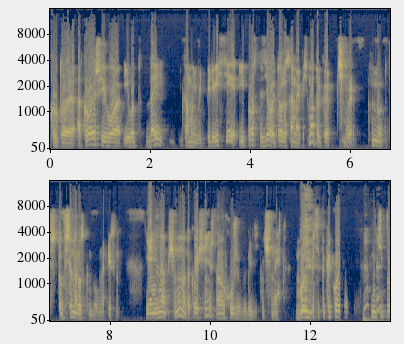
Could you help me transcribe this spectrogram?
крутое, откроешь его, и вот дай кому-нибудь перевести и просто сделай то же самое письмо, только типа, ну, чтобы все на русском было написано. Я не знаю почему, но такое ощущение, что оно хуже выглядеть начинает. Может быть, это какой-то, ну, типа,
